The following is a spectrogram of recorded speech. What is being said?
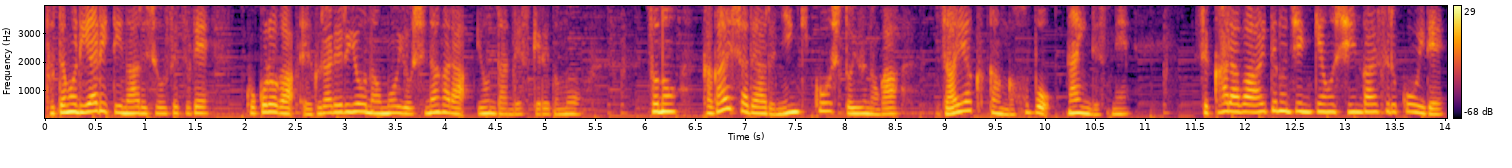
とてもリアリティのある小説で心がえぐられるような思いをしながら読んだんですけれどもその加害者である人気講師というのが罪悪感がほぼないんですね。セクハラは相手の人権を侵害する行為で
